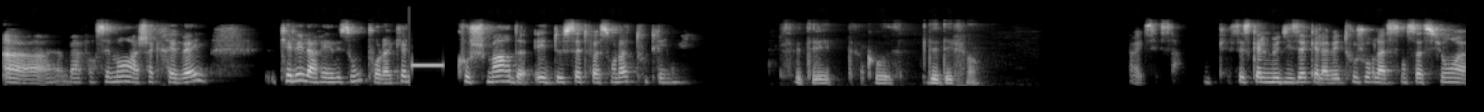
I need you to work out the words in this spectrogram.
bah, forcément à chaque réveil. Quelle est la raison pour laquelle cauchemarde et de cette façon-là toutes les nuits? C'était à cause des défunts. Oui, c'est ça. C'est ce qu'elle me disait, qu'elle avait toujours la sensation euh,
